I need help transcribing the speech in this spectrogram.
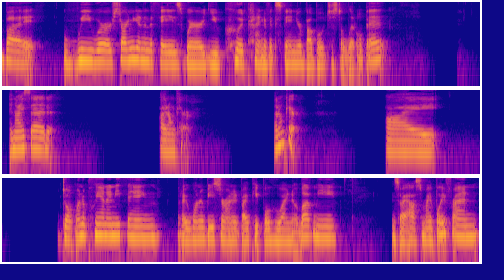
But we were starting to get in the phase where you could kind of expand your bubble just a little bit. And I said, I don't care. I don't care. I don't want to plan anything, but I want to be surrounded by people who I know love me. And so I asked my boyfriend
